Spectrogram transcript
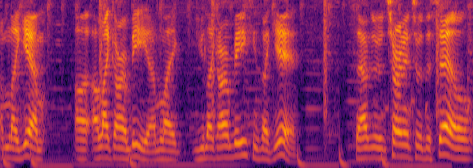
"I'm like, yeah, I'm, uh, I like R&B." I'm like, "You like R&B?" He's like, "Yeah." So after returning to the cell,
